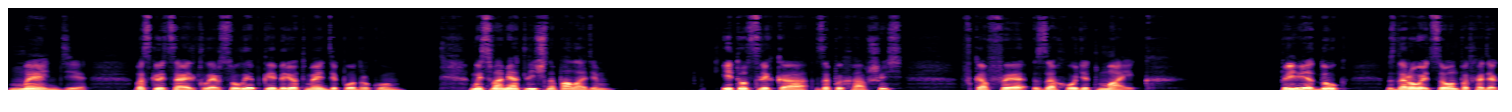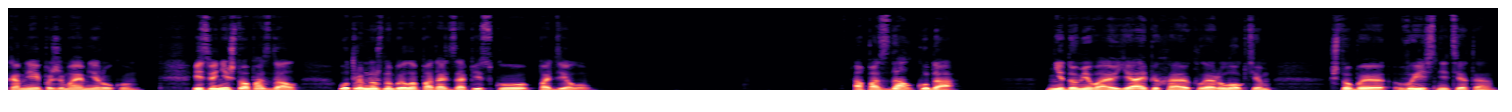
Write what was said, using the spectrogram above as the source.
«Мэнди!» — восклицает Клэр с улыбкой и берет Мэнди под руку. «Мы с вами отлично поладим». И тут, слегка запыхавшись, в кафе заходит Майк. «Привет, Дуг!» — здоровается он, подходя ко мне и пожимая мне руку. «Извини, что опоздал. Утром нужно было подать записку по делу». «Опоздал? Куда?» Недоумеваю я и пихаю Клэр локтем, чтобы выяснить это.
